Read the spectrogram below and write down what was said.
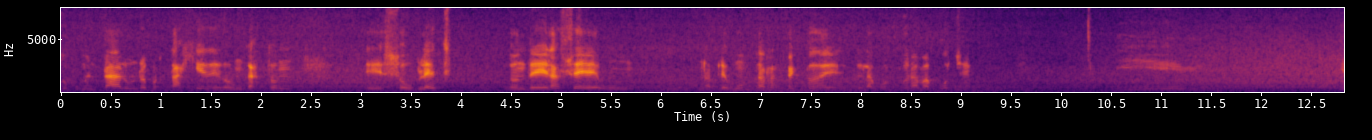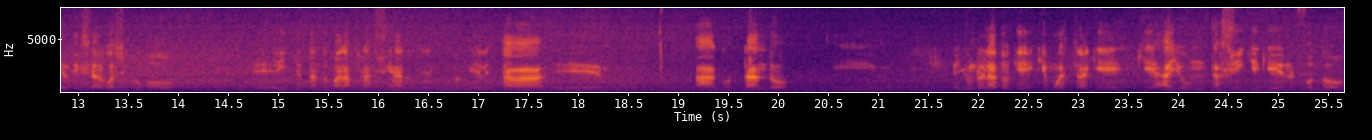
documental, un reportaje de don Gastón eh, Soublet, donde él hace una pregunta respecto de, la cultura mapuche. Y, y él dice algo así como e intentando parafrasear lo que él estaba contando. Y hay un relato que, muestra que, hay un cacique que en el fondo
